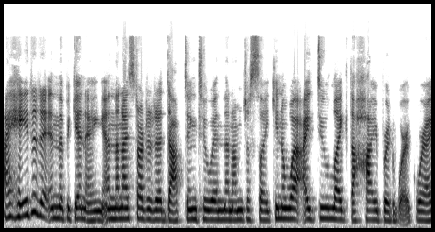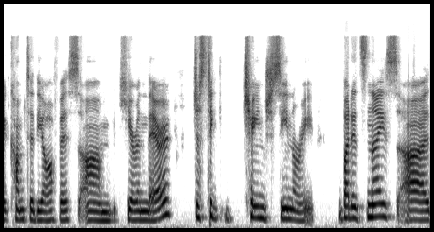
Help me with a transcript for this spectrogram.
I hated it in the beginning and then I started adapting to it and then I'm just like, you know what? I do like the hybrid work where I come to the office um here and there just to change scenery. But it's nice uh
